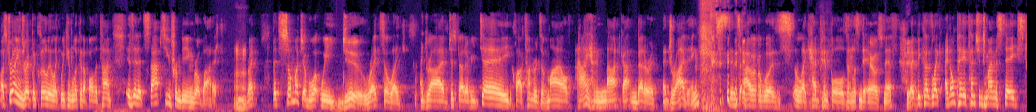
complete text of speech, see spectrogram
Australians, right? But clearly, like we can look it up all the time. Is that it stops you from being robotic, mm-hmm. right? That so much of what we do, right? So, like, I drive just about every day, clocked hundreds of miles. I have not gotten better at, at driving since I was like had pimples and listened to Aerosmith, yeah. right? Because like I don't pay attention to my mistakes.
